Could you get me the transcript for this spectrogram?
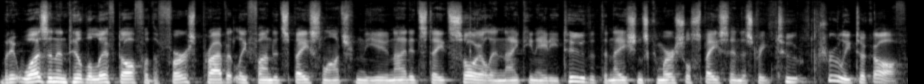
but it wasn't until the liftoff of the first privately funded space launch from the United States soil in 1982 that the nation's commercial space industry truly took off.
